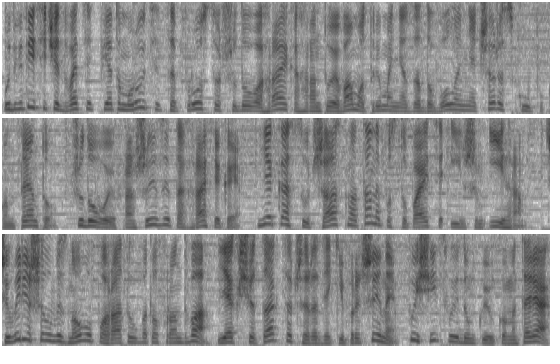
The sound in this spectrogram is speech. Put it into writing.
У 2025 році це просто чудова гра, яка гарантує вам отримання задоволення через купу контенту, чудової франшизи та графіки, яка сучасна та не поступається іншим іграм. Чи вирішили ви знову пограти у Battlefront 2? Якщо так, то через які причини? Пишіть свої думки у коментарях.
